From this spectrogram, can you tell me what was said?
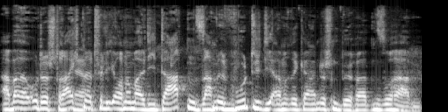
Aber unterstreicht ja. natürlich auch nochmal die Datensammelwut, die die amerikanischen Behörden so haben.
